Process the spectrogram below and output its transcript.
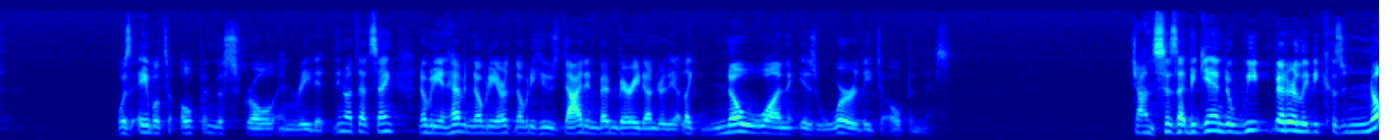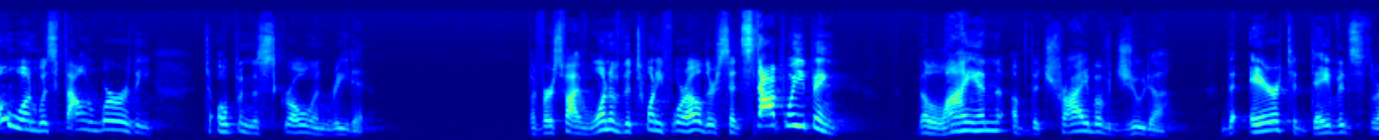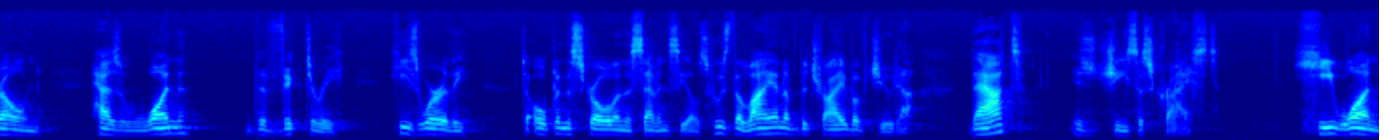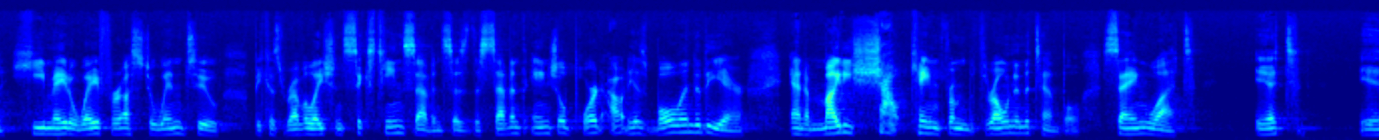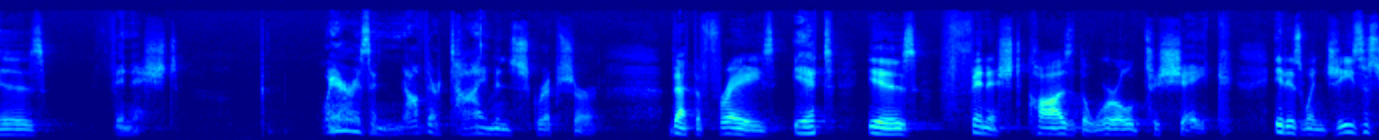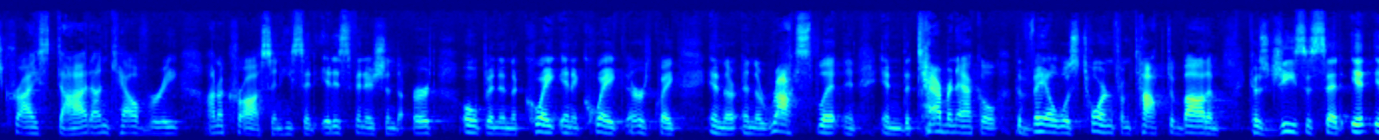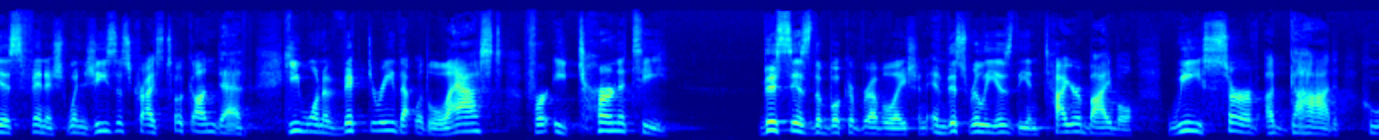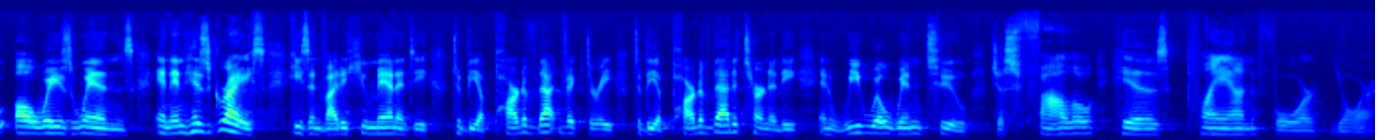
was able to open the scroll and read it. You know what that's saying? Nobody in heaven, nobody on earth, nobody who's died and been buried under the earth. Like, no one is worthy to open this. John says, I began to weep bitterly because no one was found worthy to open the scroll and read it. But verse 5 one of the 24 elders said, Stop weeping. The lion of the tribe of Judah, the heir to David's throne, has won the victory. He's worthy to open the scroll and the seven seals. Who's the lion of the tribe of Judah? That is Jesus Christ. He won. He made a way for us to win too. Because Revelation 16 7 says, The seventh angel poured out his bowl into the air, and a mighty shout came from the throne in the temple, saying, What? It is finished. Where is another time in Scripture that the phrase, it is finished, caused the world to shake? It is when Jesus Christ died on Calvary on a cross and he said, It is finished, and the earth opened and the quake and it quaked, the earthquake, and the, and the rock split, and in the tabernacle, the veil was torn from top to bottom because Jesus said, It is finished. When Jesus Christ took on death, he won a victory that would last for eternity. This is the book of Revelation, and this really is the entire Bible. We serve a God who always wins. And in His grace, He's invited humanity to be a part of that victory, to be a part of that eternity, and we will win too. Just follow His plan for your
